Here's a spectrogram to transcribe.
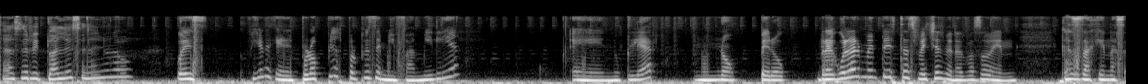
¿Te haces rituales en año nuevo? Pues fíjate que propios, propios de mi familia eh, nuclear, no. Pero regularmente estas fechas me las paso en casas ajenas.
